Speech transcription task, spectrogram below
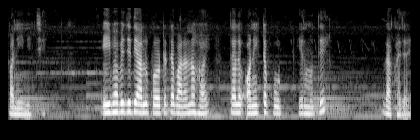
বানিয়ে নিচ্ছি। এইভাবে যদি আলুর পরোটাটা বানানো হয়, তাহলে অনেকটা পুর এর মধ্যে রাখা যায়।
